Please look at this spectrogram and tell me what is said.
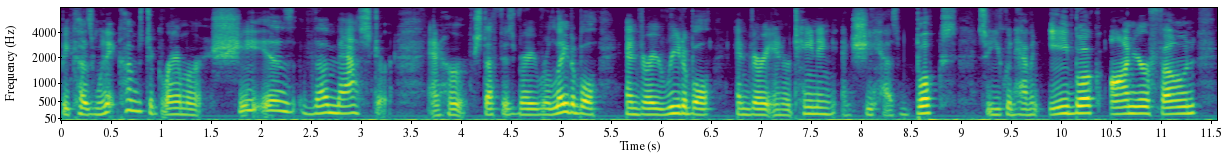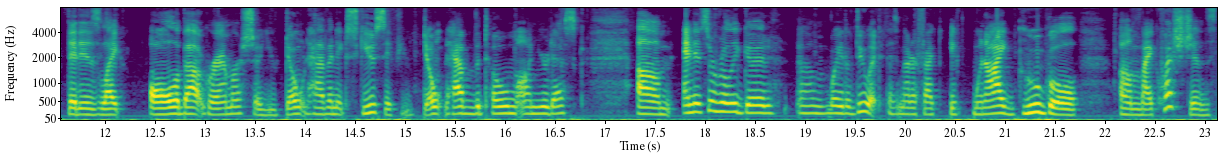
because when it comes to grammar, she is the master. And her stuff is very relatable and very readable and very entertaining. And she has books, so you can have an ebook on your phone that is like all about grammar, so you don't have an excuse if you don't have the tome on your desk. Um, and it's a really good um, way to do it. As a matter of fact, if when I Google um, my questions,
